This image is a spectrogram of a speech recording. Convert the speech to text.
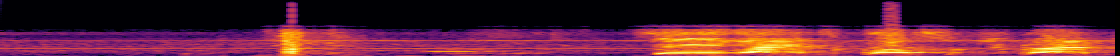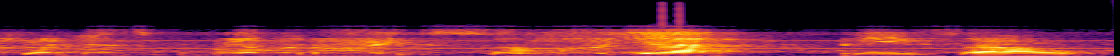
So yeah guys, go subscribe to him, he's really nice. So yeah, peace out.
